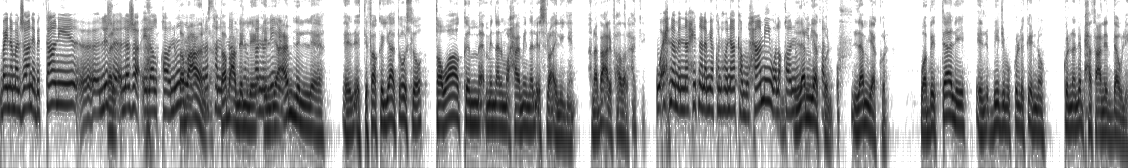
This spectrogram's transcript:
بينما الجانب الثاني آه، لجأ, لجأ إلى القانون طبعا طبعا اللي اللي. عمل ال- الاتفاقيات أوسلو طواقم من المحامين الإسرائيليين. أنا بعرف هذا الحكي. وإحنا من ناحيتنا لم يكن هناك محامي ولا قانون لم. يكن. أوف. لم يكن. وبالتالي ال- بيجي بيقول لك إنه كنا نبحث عن الدولة.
